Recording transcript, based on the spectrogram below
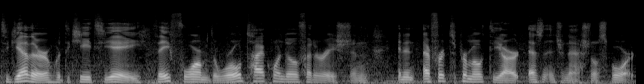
Together with the KTA, they formed the World Taekwondo Federation in an effort to promote the art as an international sport.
